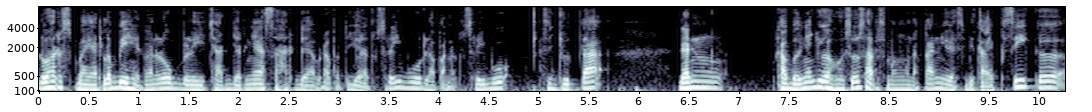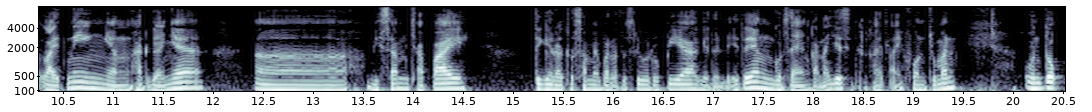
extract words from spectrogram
lu harus bayar lebih gitu kan. Lu beli chargernya seharga berapa? 700 ribu 800 ribu sejuta. Dan kabelnya juga khusus harus menggunakan USB Type C ke Lightning yang harganya uh, bisa mencapai 300 sampai 400 ribu rupiah gitu. Itu yang gue sayangkan aja sih terkait iPhone. Cuman untuk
